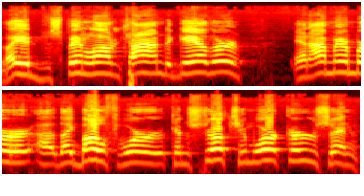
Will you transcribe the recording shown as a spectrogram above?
they had spent a lot of time together. And I remember uh, they both were construction workers, and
